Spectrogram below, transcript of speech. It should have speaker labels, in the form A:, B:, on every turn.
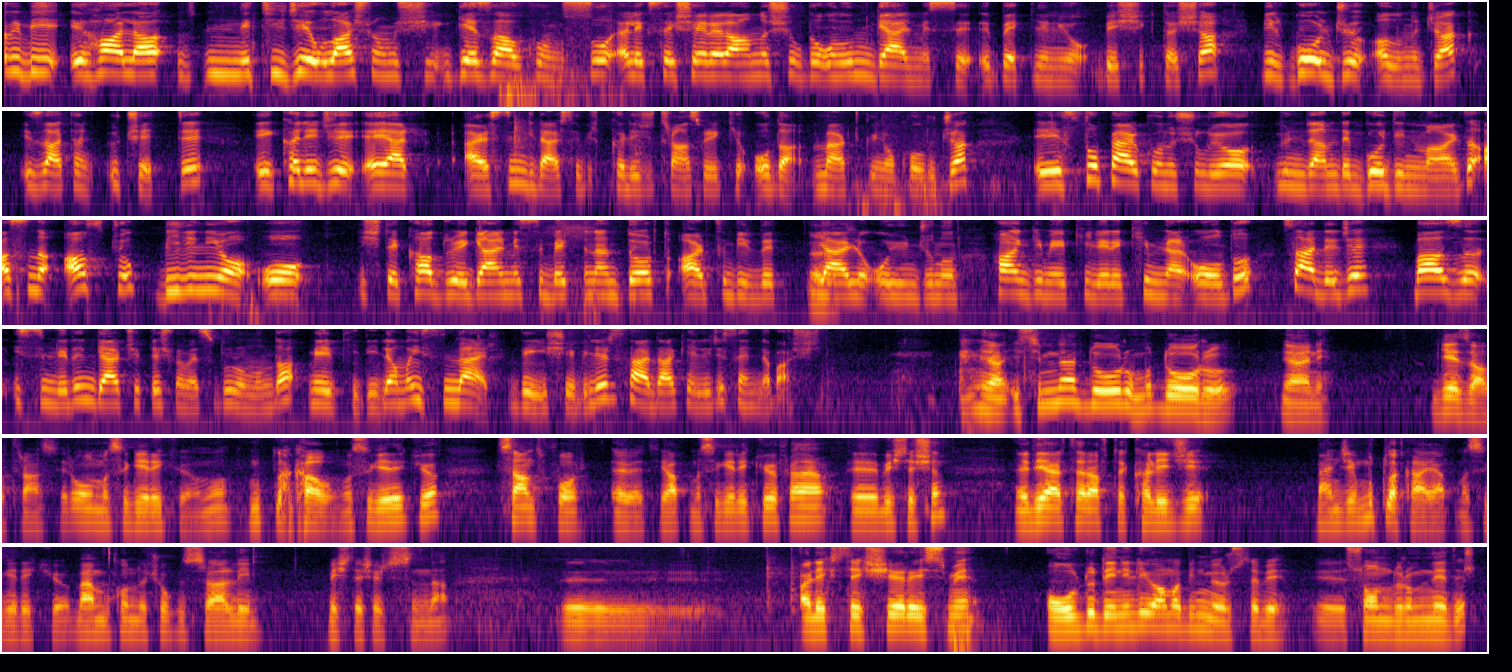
A: Tabii bir e, hala neticeye ulaşmamış Gezal konusu. Alex Teixeira anlaşıldı onun gelmesi e, bekleniyor Beşiktaş'a. Bir golcü alınacak. E, zaten 3 etti. E, kaleci eğer Ersin giderse bir kaleci transferi ki o da Mert Günok olacak. E, stoper konuşuluyor gündemde Godin vardı. Aslında az çok biliniyor o işte kadroya gelmesi beklenen 4 artı 1'de
B: Evet.
A: yerli oyuncunun hangi mevkilere kimler oldu. Sadece bazı isimlerin gerçekleşmemesi durumunda mevki değil ama isimler değişebilir. Serdar Keleci seninle başlayayım.
B: Yani isimler doğru mu? Doğru. Yani Gezal transferi olması gerekiyor mu? Mutlaka olması gerekiyor. Santfor evet yapması gerekiyor Fener Beşiktaş'ın. E, diğer tarafta kaleci bence mutlaka yapması gerekiyor. Ben bu konuda çok ısrarlıyım Beşiktaş açısından. E, Alex Teixeira ismi oldu deniliyor ama bilmiyoruz tabii e, son durum nedir.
